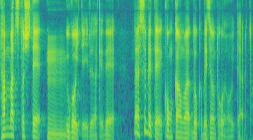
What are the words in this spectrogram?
端末としてうん動いているだけで、だから全て根幹はどっか別のところに置いてあると。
